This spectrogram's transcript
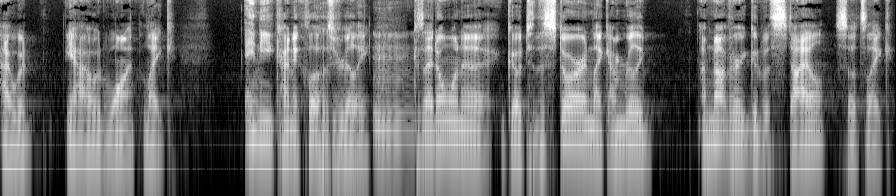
I would, yeah, I would want like any kind of clothes really. Mm. Because I don't want to go to the store and like I'm really I'm not very good with style. So it's like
